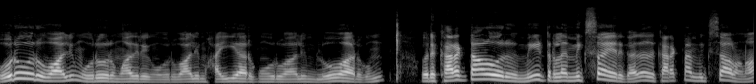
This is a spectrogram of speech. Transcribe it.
ஒரு ஒரு வால்யூம் ஒரு ஒரு மாதிரி இருக்கும். ஒரு வால்யூம் ஹையாக இருக்கும் ஒரு வால்யூம் லோவாக இருக்கும். ஒரு கரெக்டான ஒரு மீட்டரில் மிக்ஸ் ஆகிருக்காது அது கரெக்டாக மிக்ஸ் ஆகலைன்னா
